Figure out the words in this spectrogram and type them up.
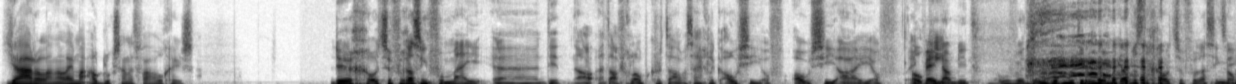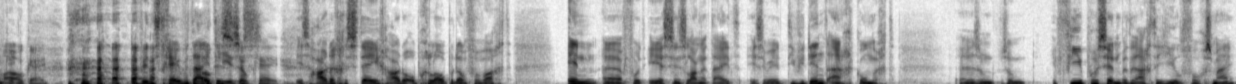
jarenlang alleen maar outlooks aan het verhogen is. De grootste verrassing voor mij uh, dit, het afgelopen kwartaal was eigenlijk OC of OCI. Of, ik weet nou niet hoe we, het, hoe we het moeten noemen, maar dat was de grootste verrassing. Dat is allemaal oké. De winstgevendheid is, is, is, harder gestegen, harder opgelopen dan verwacht. En uh, voor het eerst sinds lange tijd is er weer dividend aangekondigd. Uh, Zo'n zo 4% bedraagt de yield volgens mij.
